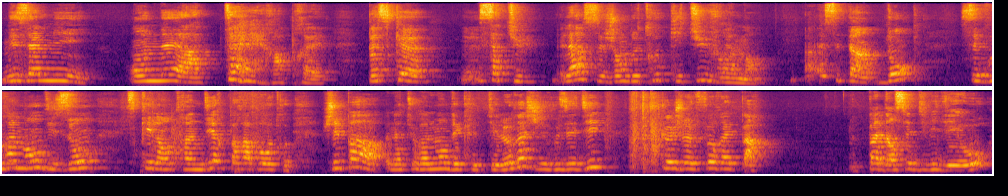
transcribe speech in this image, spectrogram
mes amis, on est à terre après. Parce que ça tue. Là, ce genre de truc qui tue vraiment. Ah, c'est un. Donc, c'est vraiment, disons, ce qu'il est en train de dire par rapport au truc. J'ai pas naturellement décrypté le reste, je vous ai dit que je le ferai pas. Pas dans cette vidéo,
